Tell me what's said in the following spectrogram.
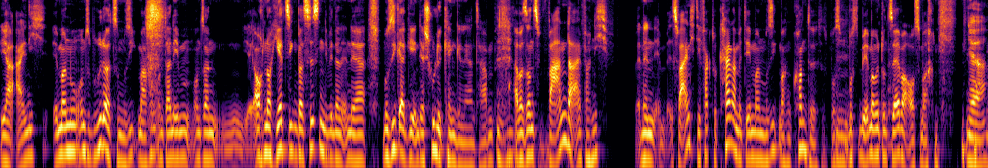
ja eigentlich immer nur unsere Brüder zur Musik machen und dann eben unseren auch noch jetzigen Bassisten, die wir dann in der Musik AG in der Schule kennengelernt haben. Aber sonst waren da einfach nicht, denn es war eigentlich de facto keiner, mit dem man Musik machen konnte. Das muss, mussten wir immer mit uns selber ausmachen. ja.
